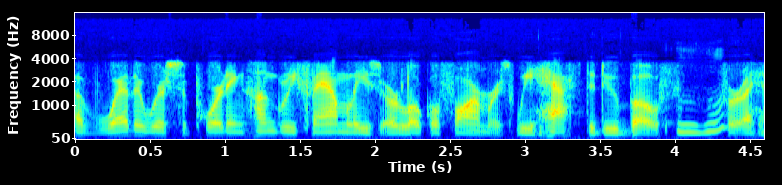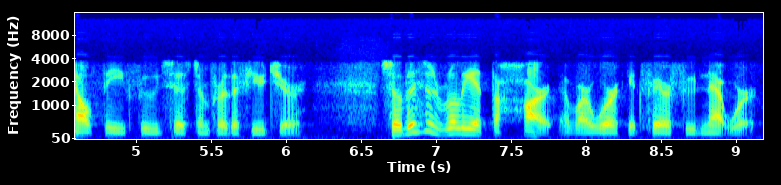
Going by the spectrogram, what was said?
of whether we're supporting hungry families or local farmers. We have to do both mm-hmm. for a healthy food system for the future. So this is really at the heart of our work at Fair Food Network,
